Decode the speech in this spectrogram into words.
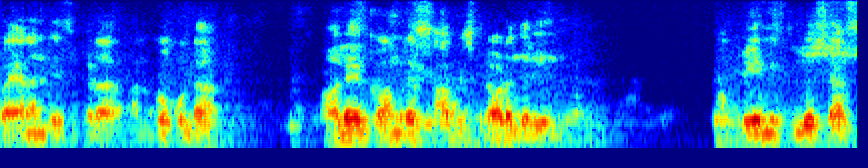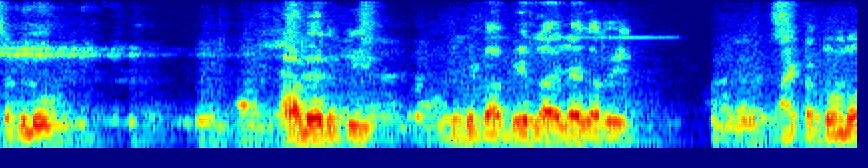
ప్రయాణం చేసి ఇక్కడ అనుకోకుండా ఆలేరు కాంగ్రెస్ ఆఫీస్కి రావడం జరిగింది. మా ప్రియ మిత్రులు శాసనసభ్యులు ఆలేరుకి గుడ్డిబిడ్డ బీర్ల ఐలే గారి నాయకత్వంలో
